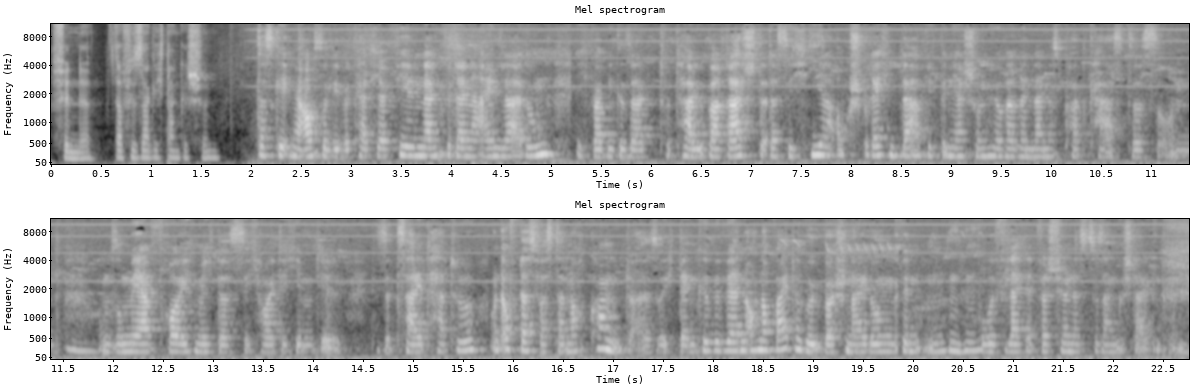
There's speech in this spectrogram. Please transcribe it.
finde. Dafür sage ich Dankeschön. Das geht mir auch so, liebe Katja. Vielen Dank für deine Einladung. Ich war, wie gesagt, total überrascht, dass ich hier auch sprechen darf. Ich bin ja schon Hörerin deines Podcastes und mhm. umso mehr freue ich mich, dass ich heute hier mit dir diese Zeit hatte und auf das, was da noch kommt. Also ich denke, wir werden auch noch weitere Überschneidungen finden, mhm. wo wir vielleicht etwas Schönes zusammen gestalten können.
